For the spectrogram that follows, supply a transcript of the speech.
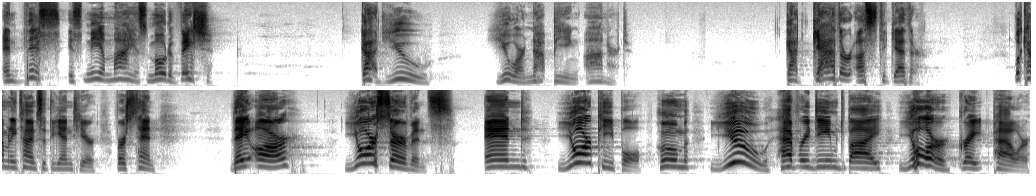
And this is Nehemiah's motivation God, you, you are not being honored. God, gather us together. Look how many times at the end here, verse 10. They are your servants and your people, whom you have redeemed by your great power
